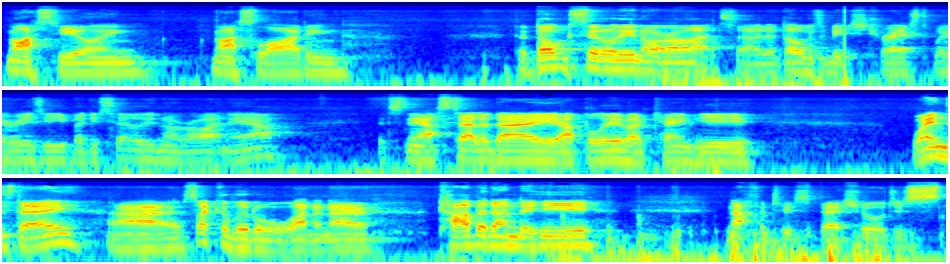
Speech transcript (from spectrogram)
nice ceiling, nice lighting. The dog settled in all right, so the dog's a bit stressed. Where is he? But he's settled in all right now. It's now Saturday. I believe I came here Wednesday. Uh, it's like a little, I don't know, cupboard under here. Nothing too special, just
